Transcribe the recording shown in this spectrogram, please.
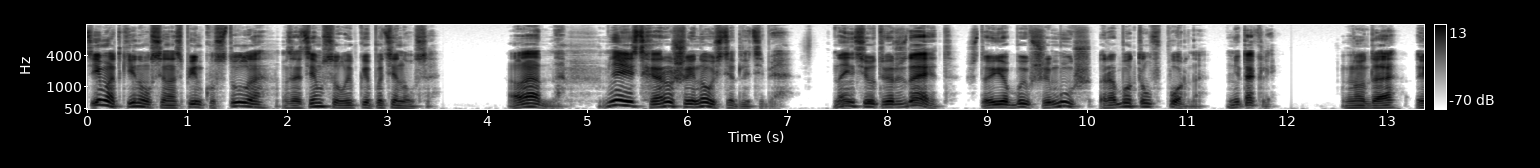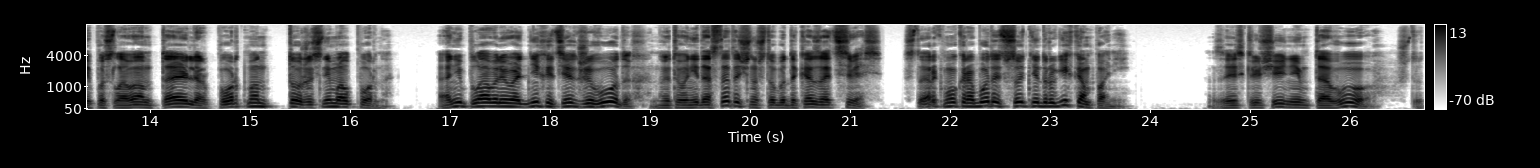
Тим откинулся на спинку стула, затем с улыбкой потянулся. «Ладно, у меня есть хорошие новости для тебя. Нэнси утверждает, что ее бывший муж работал в порно, не так ли?» «Ну да, и по словам Тайлер, Портман тоже снимал порно. Они плавали в одних и тех же водах, но этого недостаточно, чтобы доказать связь. Старк мог работать в сотне других компаний. За исключением того, что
